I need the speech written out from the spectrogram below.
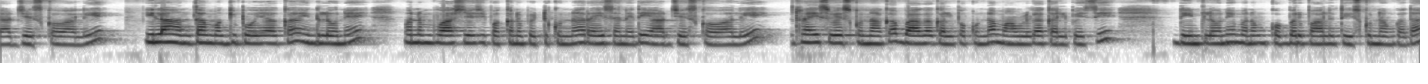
యాడ్ చేసుకోవాలి. ఇలా అంతా మగ్గిపోయాక ఇందులోనే మనం వాష్ చేసి పక్కన పెట్టుకున్న రైస్ అనేది యాడ్ చేసుకోవాలి. రైస్ వేసుకున్నాక బాగా కలపకుండా మామూలుగా కలిపేసి దీంట్లోనే మనం కొబ్బరి పాలు తీసుకున్నాం కదా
